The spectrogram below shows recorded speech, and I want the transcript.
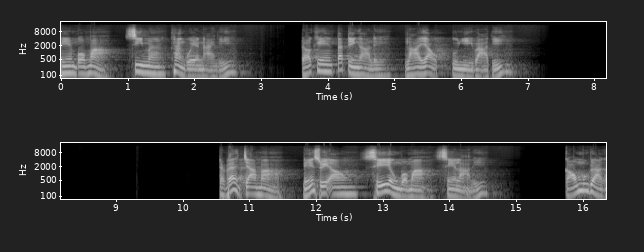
တင်ပေါ်မှစီမံခန့်ခွဲနိုင်သည်ဒေါခင်တတ်တင်ကလည်းလာရောက်ကူညီပါသည်တပတ်ကြာမှ လင်းဆွေအောင်ဆေးရုံပေါ်မှဆင်းလာသည်ခေါင်းမူတာက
